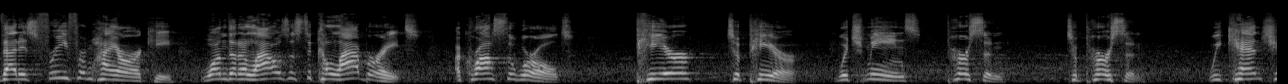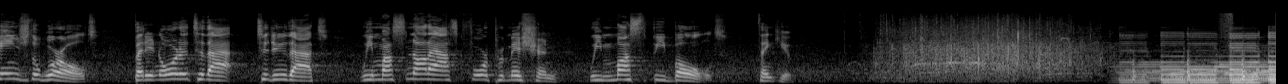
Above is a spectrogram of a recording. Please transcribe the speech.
that is free from hierarchy, one that allows us to collaborate across the world, peer to peer, which means person to person. We can't change the world, but in order to, that, to do that, we must not ask for permission. We must be bold. Thank you. Thank you.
